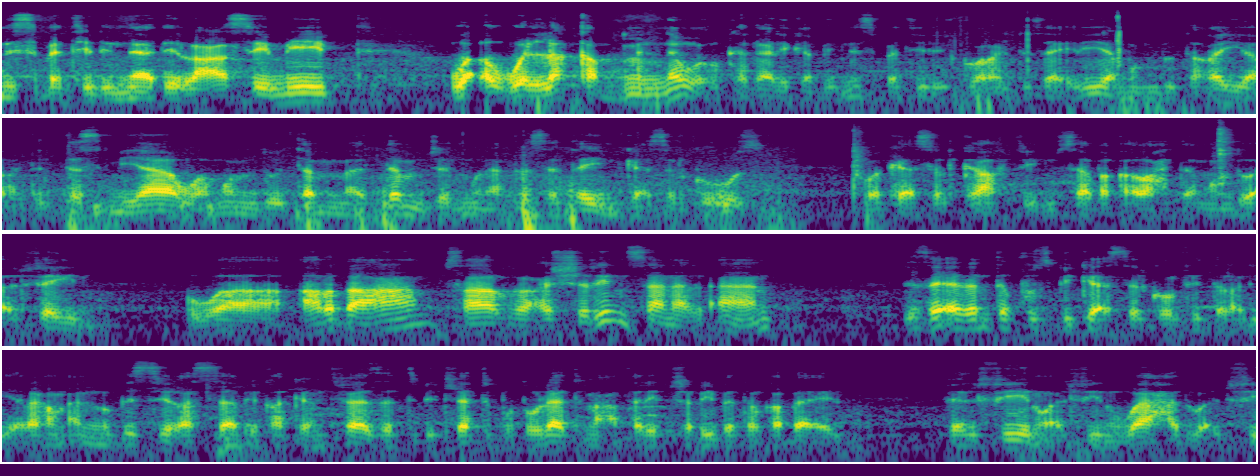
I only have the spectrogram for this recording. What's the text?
بالنسبة للنادي العاصمي وأول لقب من نوعه كذلك بالنسبة للكرة الجزائرية منذ تغيرت التسمية ومنذ تم دمج المنافستين كأس الكؤوس وكأس الكاف في مسابقة واحدة منذ 2004 صار 20 سنة الآن الجزائر لم تفوز بكأس الكونفدرالية رغم أنه بالصيغة السابقة كانت فازت بثلاث بطولات مع فريق شبيبة القبائل في 2000 و2001 و2000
